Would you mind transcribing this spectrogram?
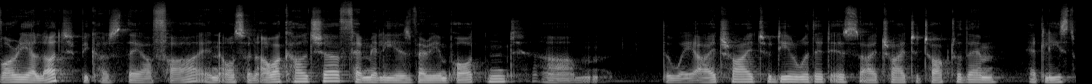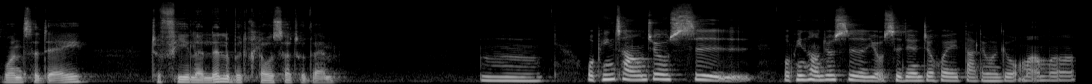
worry a lot because they are far, and also in our culture, family is very important. Um, the way I try to deal with it is I try to talk to them at least once a day to feel a little bit closer to them. 嗯，我平常就是我平常就是有时间就会打电话给我妈妈。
